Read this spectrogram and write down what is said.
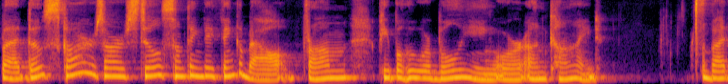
But those scars are still something they think about from people who were bullying or unkind. But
